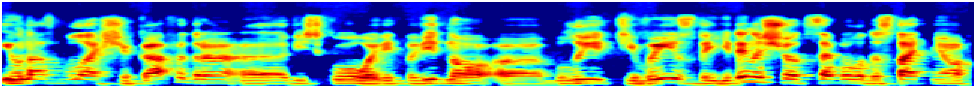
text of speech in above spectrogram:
і у нас була ще кафедра військова. Відповідно, були ті виїзди. Єдине, що це було достатньо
